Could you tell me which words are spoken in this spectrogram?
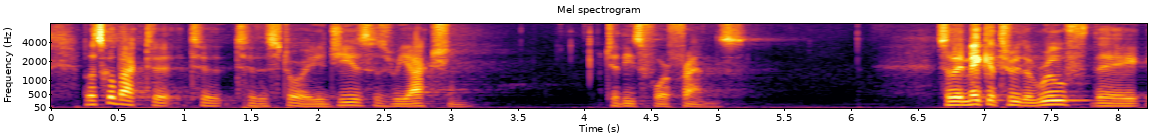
But let's go back to, to, to the story, Jesus' reaction to these four friends. So they make it through the roof, they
